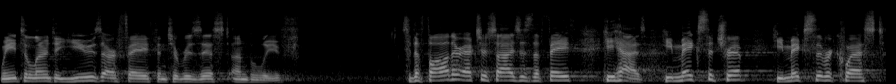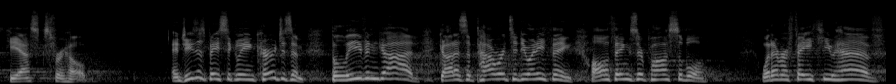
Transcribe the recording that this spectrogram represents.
we need to learn to use our faith and to resist unbelief. See, the Father exercises the faith he has. He makes the trip, he makes the request, he asks for help. And Jesus basically encourages him believe in God. God has the power to do anything, all things are possible. Whatever faith you have,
